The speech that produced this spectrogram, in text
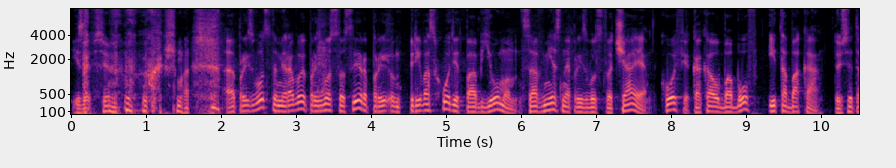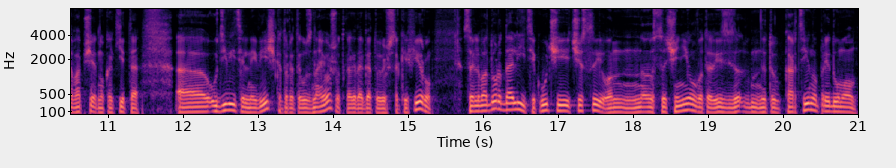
и за все кошмар. А производство, мировое производство сыра превосходит по объемам совместное производство чая, кофе, какао-бобов и табака. То есть это вообще ну, какие-то э, удивительные вещи, которые ты узнаешь, вот когда готовишься к эфиру. Сальвадор Дали «Текучие часы», он э, сочинил вот эту, эту картину, придумал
